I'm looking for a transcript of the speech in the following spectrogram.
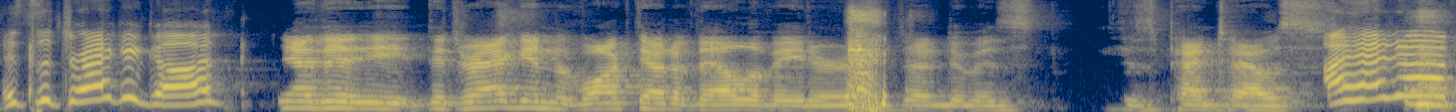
it's the dragon god. Yeah, the the dragon walked out of the elevator and into his his penthouse. I had to have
